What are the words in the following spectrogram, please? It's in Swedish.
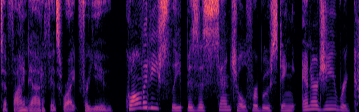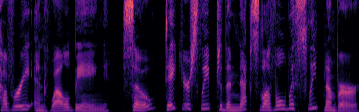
to find out if it's right for you. Quality sleep is essential for boosting energy, recovery, and well being. So, take your sleep to the next level with Sleep Number.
